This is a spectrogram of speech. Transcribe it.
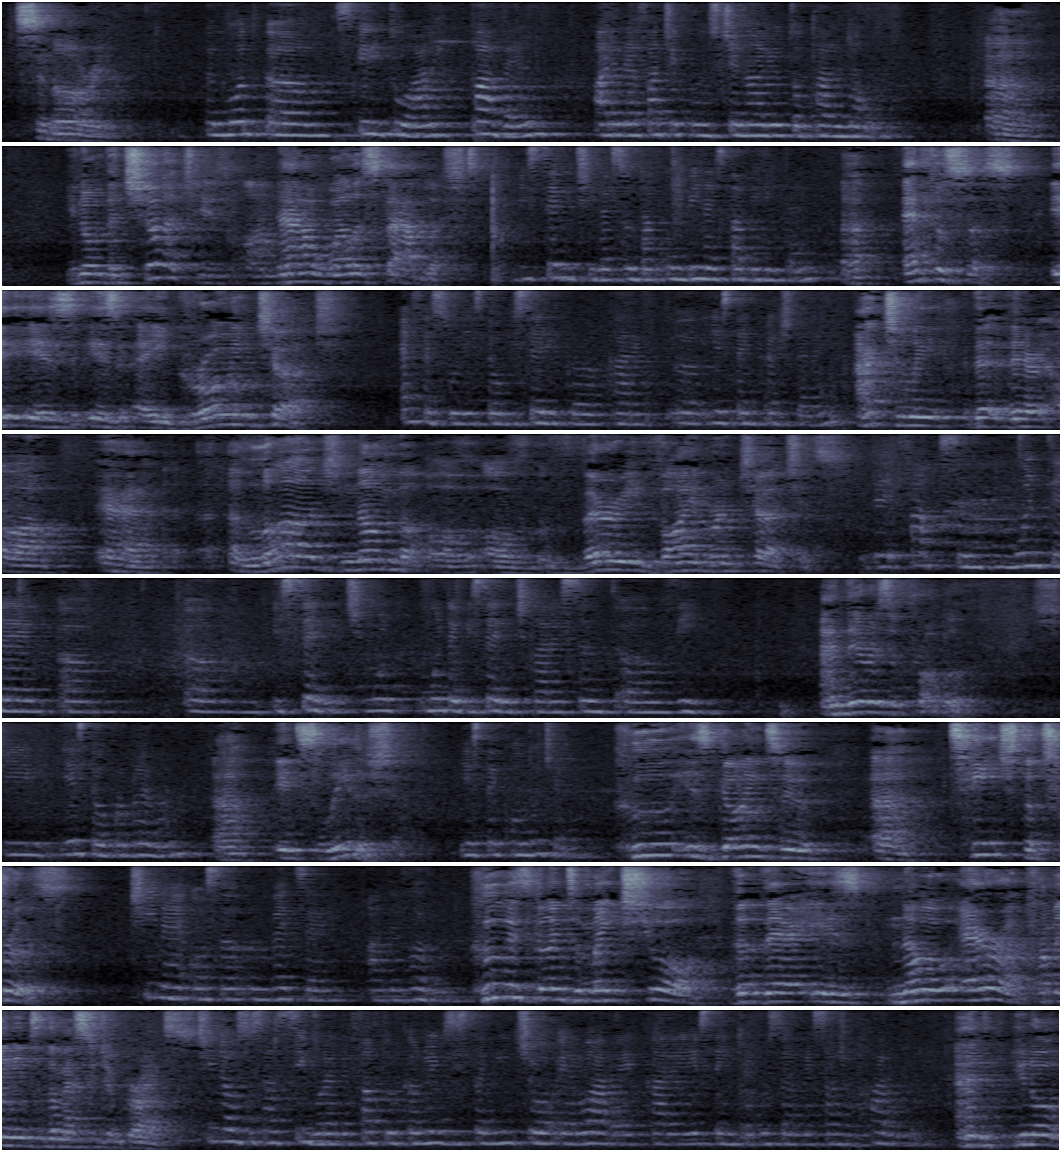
scenario. În mod uh, spiritual, Pavel are de-a face cu un scenariu total nou. Uh, you know, the churches are now well established. Bisericile sunt acum bine stabilite. Uh, Ephesus is, is a growing church. Efesul este o biserică care uh, este în creștere. Actually, th- there are uh, a large number of, of very vibrant churches. De fapt, sunt multe uh, uh, biserici, mul- multe biserici care sunt uh, vii. And there is a problem. Și este o problemă. Uh, it's leadership. Este conducere. Who is going to uh, teach the truth? Cine o să învețe adevărul? Who is going to make sure that there is no error coming into the message of grace? Cine o să se asigure de faptul că nu există nicio eroare care este introdusă în mesajul Harului? And you know,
